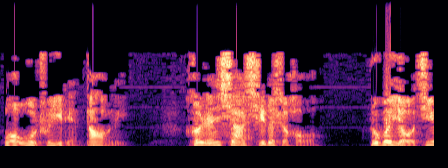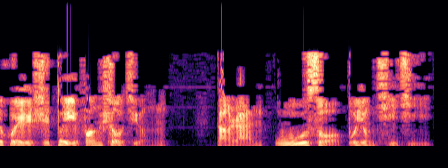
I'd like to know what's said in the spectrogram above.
我悟出一点道理：和人下棋的时候，如果有机会使对方受窘，当然无所不用其极；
